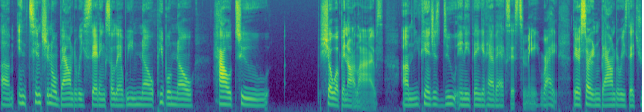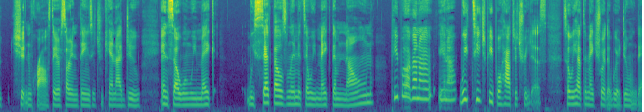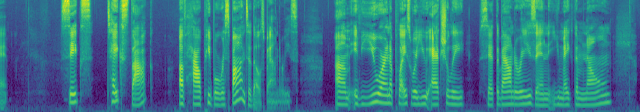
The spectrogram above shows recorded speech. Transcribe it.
um, intentional boundary setting so that we know people know how to show up in our lives. Um, you can't just do anything and have access to me, right? There are certain boundaries that you shouldn't cross. There are certain things that you cannot do. And so when we make, we set those limits and we make them known, people are going to, you know, we teach people how to treat us. So we have to make sure that we're doing that. Six, take stock of how people respond to those boundaries. Um, if you are in a place where you actually set the boundaries and you make them known,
